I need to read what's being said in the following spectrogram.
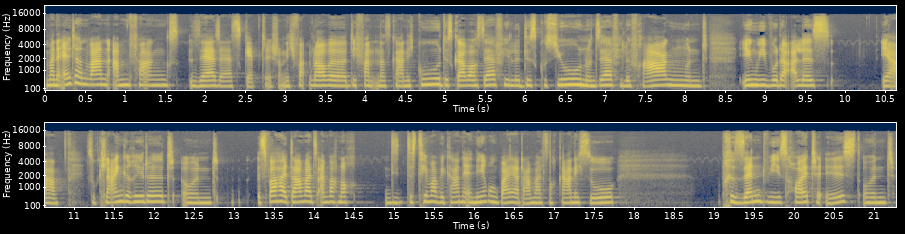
meine Eltern waren anfangs sehr, sehr skeptisch und ich glaube, die fanden das gar nicht gut. Es gab auch sehr viele Diskussionen und sehr viele Fragen und irgendwie wurde alles, ja, so klein geredet und es war halt damals einfach noch, das Thema vegane Ernährung war ja damals noch gar nicht so präsent, wie es heute ist und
